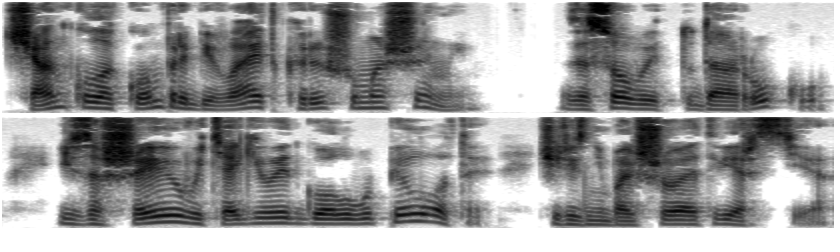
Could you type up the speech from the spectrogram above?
Чан кулаком пробивает крышу машины, засовывает туда руку и за шею вытягивает голову пилота через небольшое отверстие,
